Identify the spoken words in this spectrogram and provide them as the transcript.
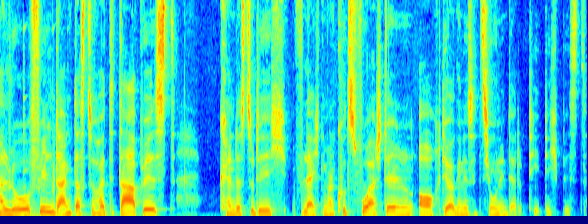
Hallo, vielen Dank, dass du heute da bist. Könntest du dich vielleicht mal kurz vorstellen und auch die Organisation, in der du tätig bist?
